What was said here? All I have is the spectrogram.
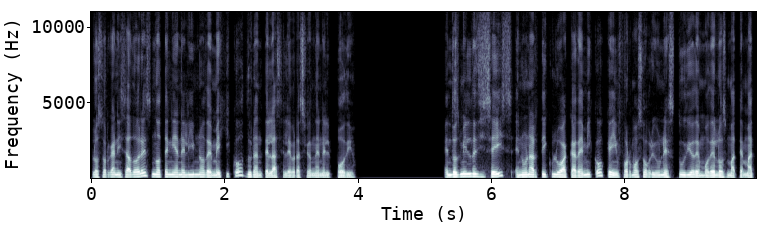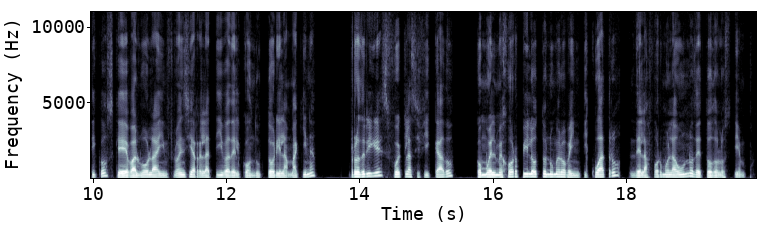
los organizadores no tenían el himno de México durante la celebración en el podio. En 2016, en un artículo académico que informó sobre un estudio de modelos matemáticos que evaluó la influencia relativa del conductor y la máquina, Rodríguez fue clasificado como el mejor piloto número 24 de la Fórmula 1 de todos los tiempos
